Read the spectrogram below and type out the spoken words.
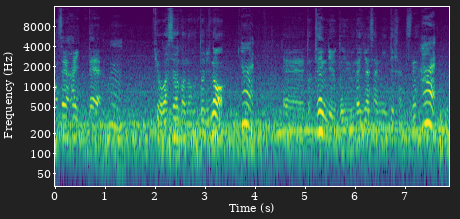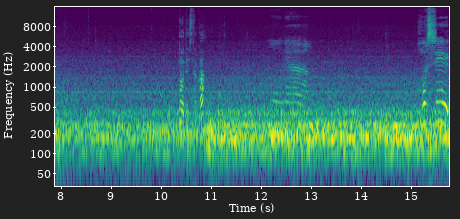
温泉入ってう今日は諏訪湖のほとりの、んはい。えー、と天竜といううなぎ屋さんに行ってきたんですね。はい。どうでしたかもうね星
